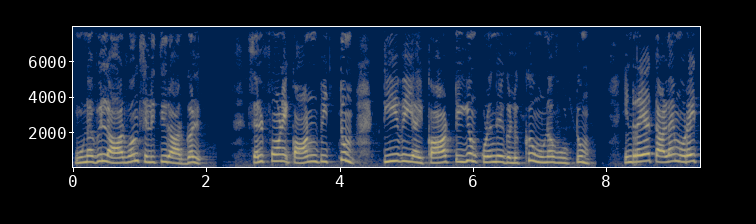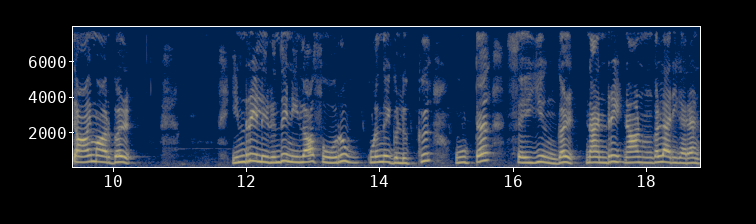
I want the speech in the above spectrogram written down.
உணவில் ஆர்வம் செலுத்துகிறார்கள். செல்போனை காண்பித்தும் டிவியை காட்டியும் குழந்தைகளுக்கு உணவூட்டும். இன்றைய தலைமுறை தாய்மார்கள் இன்றிலிருந்து நிலா சோறு குழந்தைகளுக்கு ஊட்ட செய்யுங்கள். நன்றி. நான் உங்கள் அறிகரன்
